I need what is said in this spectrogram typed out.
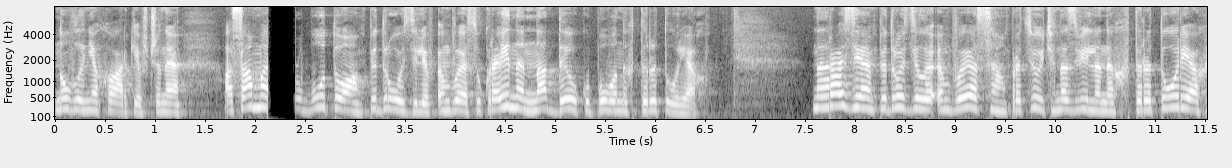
відновлення Харківщини, а саме роботу підрозділів МВС України на деокупованих територіях. Наразі підрозділи МВС працюють на звільнених територіях,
